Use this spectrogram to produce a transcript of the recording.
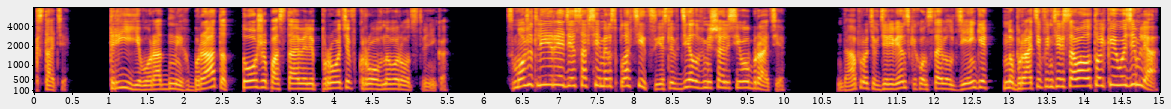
Кстати, три его родных брата тоже поставили против кровного родственника. Сможет ли Иредия со всеми расплатиться, если в дело вмешались его братья? Да, против деревенских он ставил деньги, но братьев интересовала только его земля.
